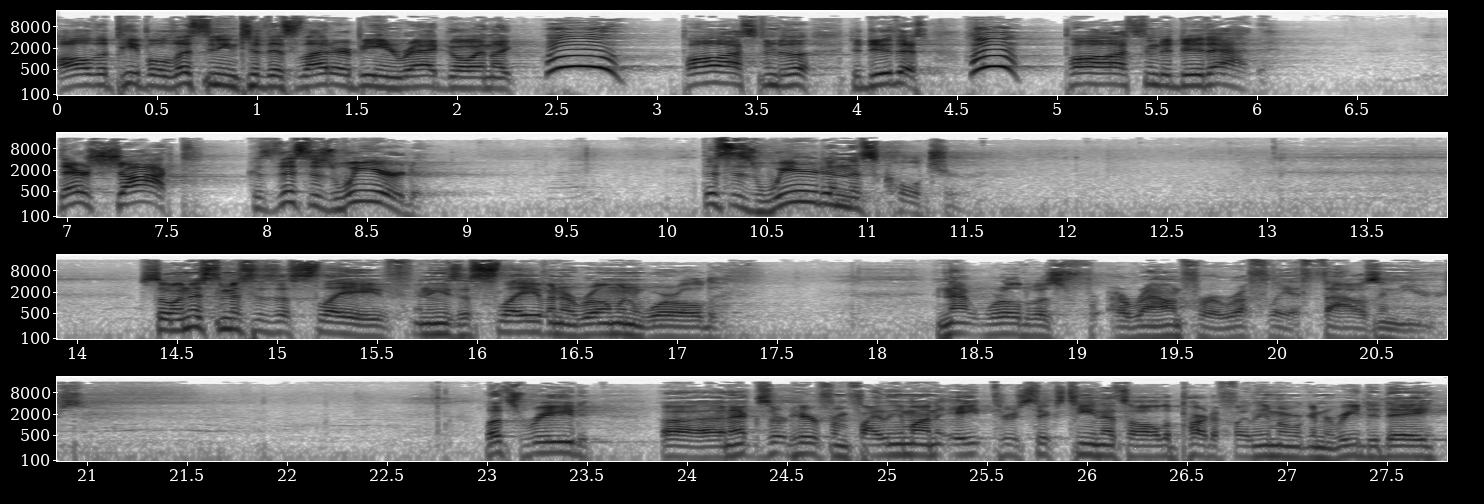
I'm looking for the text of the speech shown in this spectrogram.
All the people listening to this letter being read going like, Ooh, Paul asked him to, to do this. Ooh, Paul asked him to do that. They're shocked because this is weird. This is weird in this culture. So Onesimus is a slave, and he's a slave in a Roman world. And that world was around for roughly a thousand years. Let's read uh, an excerpt here from Philemon 8 through 16. That's all the part of Philemon we're going to read today. And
